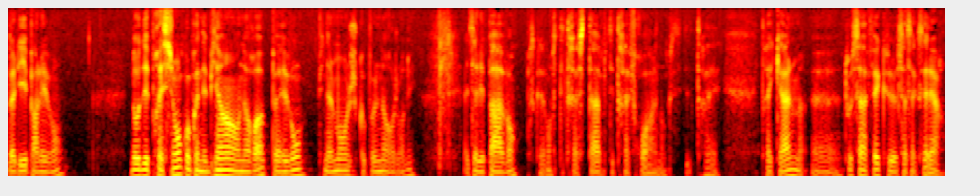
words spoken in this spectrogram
balayé par les vents. Nos dépressions qu'on connaît bien en Europe, elles vont finalement jusqu'au pôle Nord aujourd'hui. Elles n'allaient pas avant, parce qu'avant c'était très stable, c'était très froid, donc c'était très, très calme. Euh, tout ça a fait que ça s'accélère.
